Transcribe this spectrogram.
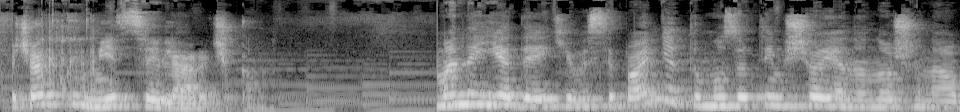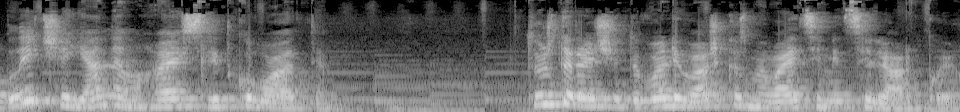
Спочатку міцелярочка. У мене є деякі висипання, тому за тим, що я наношу на обличчя, я намагаюся слідкувати. Тож, до речі, доволі важко змивається міцеляркою.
